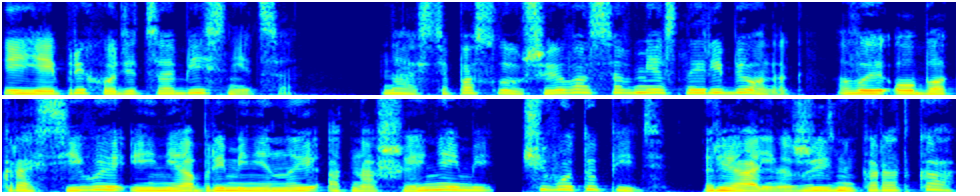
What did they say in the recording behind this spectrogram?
и ей приходится объясниться. «Настя, послушай, у вас совместный ребенок. Вы оба красивые и не обременены отношениями. Чего тупить? Реально, жизнь коротка,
